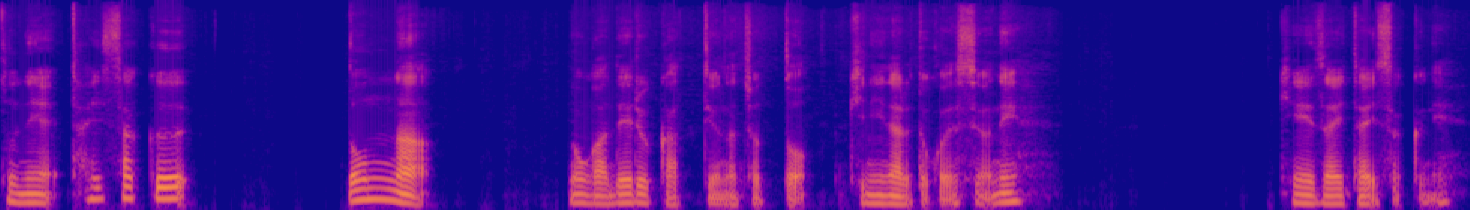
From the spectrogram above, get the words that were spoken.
とね、対策、どんなのが出るかっていうのはちょっと気になるとこですよね。経済対策ね。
